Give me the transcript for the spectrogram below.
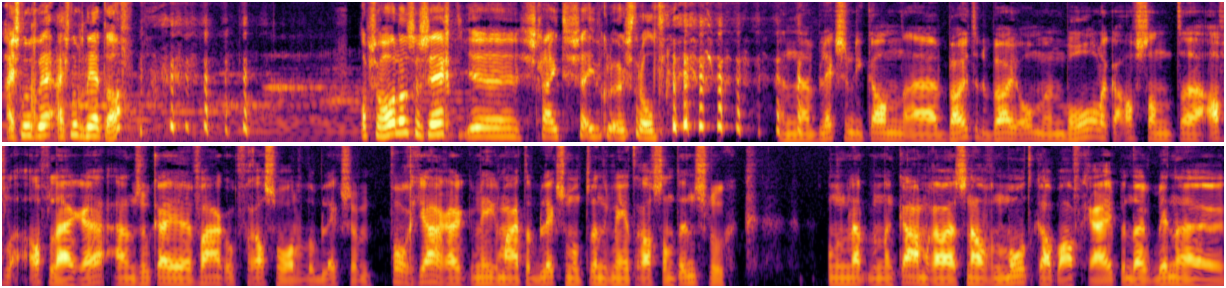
hij sloeg, hij sloeg net af. op zijn Hollands gezegd, je scheidt zeven kleuren stront. Een eh, bliksem die kan eh, buiten de bui om een behoorlijke afstand eh, af, afleggen. En zo kan je vaak ook verrast worden door bliksem. Vorig jaar heb ik meegemaakt dat bliksem op 20 meter afstand insloeg. Net met een camera snel van de motorkap afgrijpen en dat ik binnen eh,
